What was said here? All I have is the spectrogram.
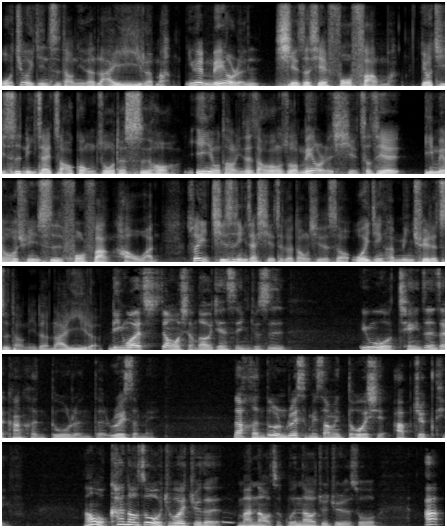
我就已经知道你的来意了嘛，因为没有人写这些 for fun 嘛，尤其是你在找工作的时候，应用到你在找工作，没有人写这些。email 或许你是 for fun 好玩，所以其实你在写这个东西的时候，我已经很明确的知道你的来意了。另外让我想到一件事情，就是因为我前一阵在看很多人的 resume，那很多人 resume 上面都会写 objective，然后我看到之后，我就会觉得满脑子问号，就觉得说啊，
